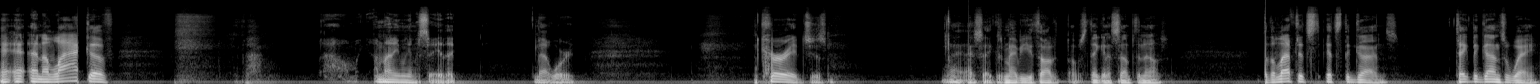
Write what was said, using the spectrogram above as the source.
and, and a lack of. Oh my, I'm not even going to say that that word. Courage is. I say because maybe you thought I was thinking of something else. For the left, it's it's the guns. Take the guns away.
